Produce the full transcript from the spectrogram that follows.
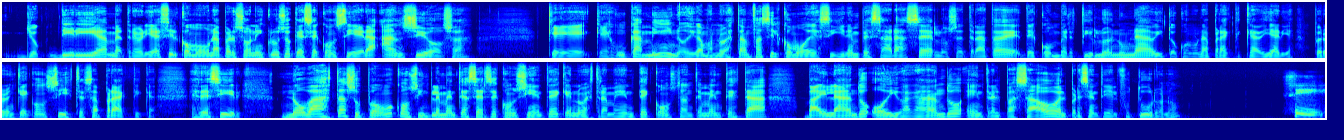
yo diría, me atrevería a decir, como una persona incluso que se considera ansiosa, que, es un camino, digamos, no es tan fácil como decidir empezar a hacerlo. Se trata de, convertirlo en un hábito con una práctica diaria. Pero ¿en qué consiste esa práctica? Es decir, no basta, supongo, con simplemente hacerse consciente de que nuestra mente constantemente está bailando o divagando entre el pasado, el presente y el futuro, ¿no? Sí,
